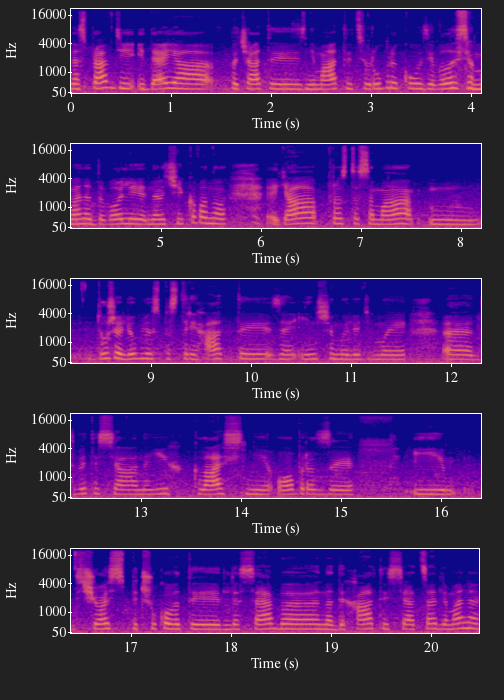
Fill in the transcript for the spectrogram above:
Насправді ідея почати знімати цю рубрику з'явилася в мене доволі неочікувано. Я просто сама дуже люблю спостерігати за іншими людьми, е, дивитися на їх класні образи і щось підшукувати для себе, надихатися. Це для мене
